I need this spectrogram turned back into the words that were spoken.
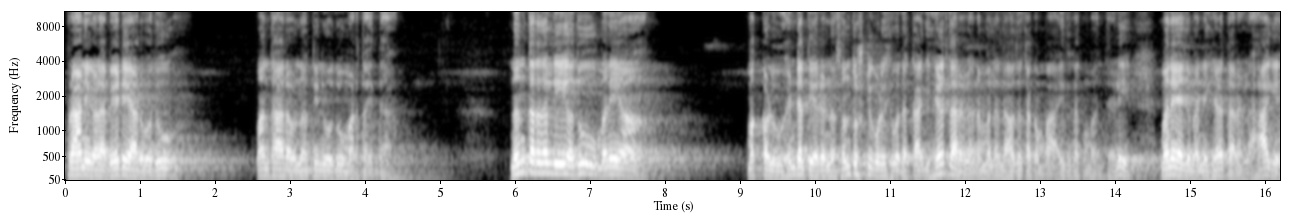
ಪ್ರಾಣಿಗಳ ಬೇಟೆಯಾಡುವುದು, ಮಾಂಸಾಹಾರವನ್ನು ತಿನ್ನುವುದು ಮಾಡ್ತಾಯಿದ್ದ ನಂತರದಲ್ಲಿ ಅದು ಮನೆಯ ಮಕ್ಕಳು ಹೆಂಡತಿಯರನ್ನು ಸಂತುಷ್ಟಿಗೊಳಿಸುವುದಕ್ಕಾಗಿ ಹೇಳ್ತಾರಲ್ಲ, ನಮ್ಮಲ್ಲೆಲ್ಲ ಅದು ತಗೊಂಬ, ಇದು ತಗೊಂಬ ಅಂಥೇಳಿ ಮನೆ ಯಜಮಾನಿಗೆ ಹೇಳ್ತಾರಲ್ಲ, ಹಾಗೆ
